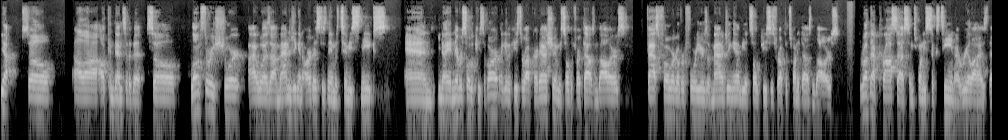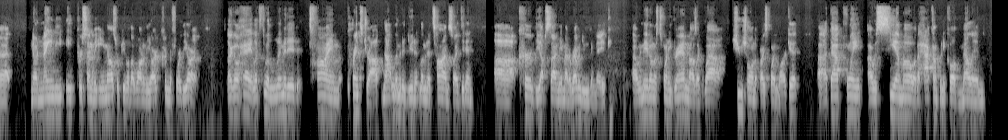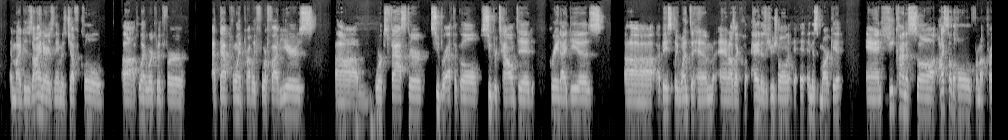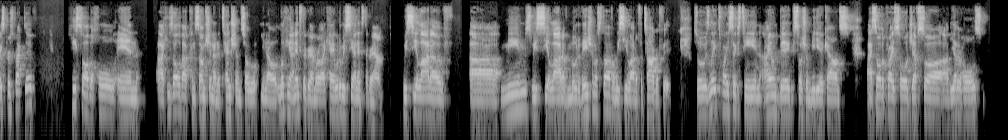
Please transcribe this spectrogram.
Yeah. So I'll, uh, I'll condense it a bit. So long story short, I was uh, managing an artist. His name was Timmy Sneaks. And, you know, I had never sold a piece of art. I gave a piece to Rob Kardashian. We sold it for $1,000. Fast forward over four years of managing him, he had sold pieces for up to $20,000. Throughout that process in 2016, I realized that, you know, 98% of the emails were people that wanted the art, couldn't afford the art. I go, hey, let's do a limited time print drop, not limited unit, limited time. So I didn't uh, curb the upside and the amount of revenue we can make. Uh, we made almost 20 grand, and I was like, wow, huge hole in the price point market. Uh, at that point, I was CMO of a hack company called Melon, and my designer, his name is Jeff Cole, uh, who I'd worked with for, at that point, probably four or five years. Um, works faster, super ethical, super talented, great ideas. Uh, I basically went to him and I was like, "Hey, there's a huge hole in, in this market," and he kind of saw. I saw the hole from a price perspective. He saw the hole in uh, he's all about consumption and attention. So, you know, looking on Instagram, we're like, hey, what do we see on Instagram? We see a lot of uh, memes, we see a lot of motivational stuff, and we see a lot of photography. So it was late 2016. I owned big social media accounts. I saw the price hole. Jeff saw uh, the other holes.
